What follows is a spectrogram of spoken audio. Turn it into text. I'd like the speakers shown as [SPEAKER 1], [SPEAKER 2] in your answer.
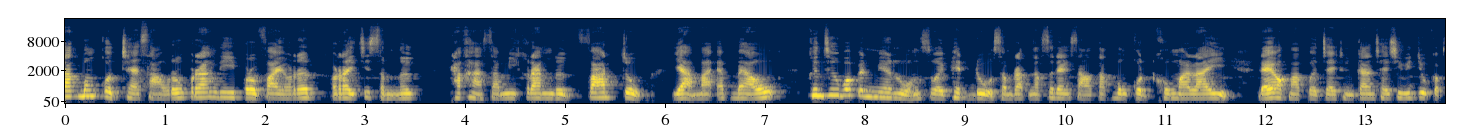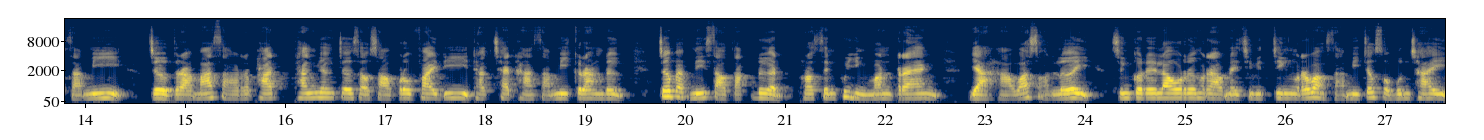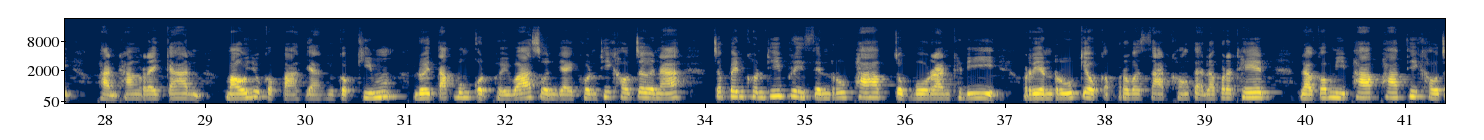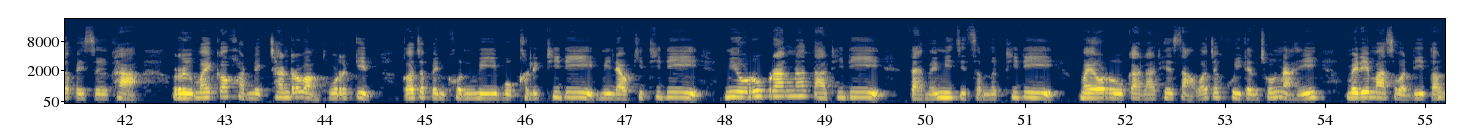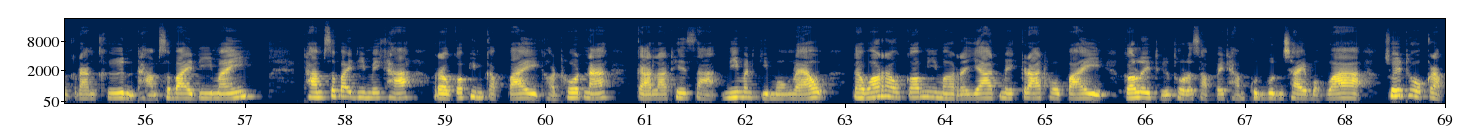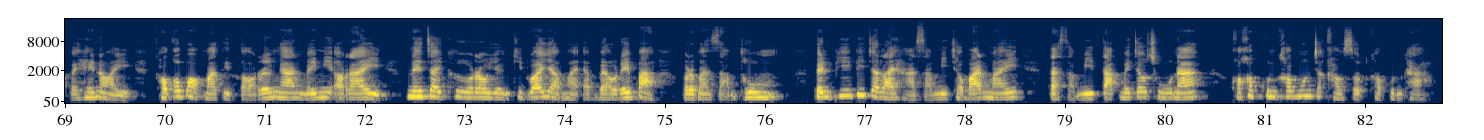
[SPEAKER 1] ตักบงกฎแชร์สาวรูปร่างดีโปรไฟล์เลิศไรจิตสำนึก ทักหาสามีกลางดึกฟาดจุก อย่ามาแอบแบลขึ้นชื่อว่าเป็นเมียหลวงสวยเผ็ดดุสำหรับนักแสดงสาวตักบงกฎคงมาลัย ได้ออกมาเปิดใจถึงการใช้ชีวิตอยู่กับสามี เจอดราม่าสารพัดทั้งยังเจอสาวๆโปรไฟล์ดี ทักแชทหาสามีกลางดึก เจอแบบนี้สาวตักเดือดเพราะเซนผู้หญิงมันแรง อย่าหาว่าสอนเลย ซึ่งก็ได้เล่าเรื่องราวในชีวิตจริง ระหว่างสามีเจ้าสบุญชัย ผ่านทางรายการ เมาอยู่กับปากอยากอยู่กับคิม โดยตักบงกฎเผยว่าส่วนใหญ่คนที่เขาเจอนะ จะเป็นคนที่พรีเซนต์รูปภาพจบโบราณคดี เรียนรู้เกี่ยวกับประวัติศาสตร์ของแต่ละประเทศ แล้วก็มีภาพภาพที่เขาจะไปซื้อค่ะ หรือไม่ก็คอนเน็ชันระหว่างธุรกิจ ก็จะเป็นคนมีบุคลิกที่ดี มีแนวคิดที่ดี มีรูปร่างหน้าตาที่ดีแต่ไม่มีจิตสำนึกที่ดี ไม่รู้การลาเทศะว่าจะคุยกันช่วงไหน ไม่ได้มาสวัสดีตอนกลางคืน ถามสบายดีไหมถามสบายดีไหมคะ เราก็พิมพ์กลับไปขอโทษนะ การลาเทศะนี่มันกี่โมงแล้ว แต่ว่าเราก็มีมารยาทไม่กล้าโทรไป ก็เลยถือโทรศัพท์ไปถามคุณบุญชัยบอกว่าช่วยโทรกลับไปให้หน่อย เขาก็บอกมาติดต่อเรื่องงานไม่มีอะไร ในใจคือเรายังคิดว่าอย่ามาแอบแบลได้ปะประมาณสามทุ่ม เป็นพี่พี่จะไลน์หาสามีชาวบ้านไหม แต่สามีตักไม่เจ้าชู้นะ ขอขอบคุณข้อมูลจากข่าวสดขอบคุณค่ะ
